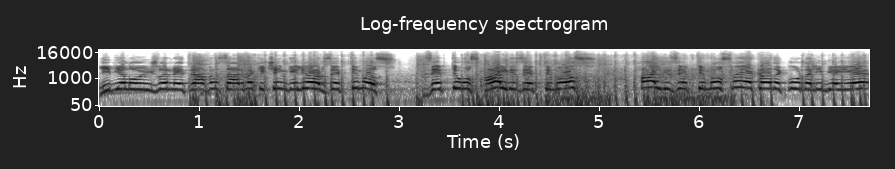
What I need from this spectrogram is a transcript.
Libyalı oyuncuların etrafını sarmak için geliyor Zeptimos. Zeptimos haydi Zeptimos. Haydi Zeptimos ve yakaladık burada Libya'yı.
